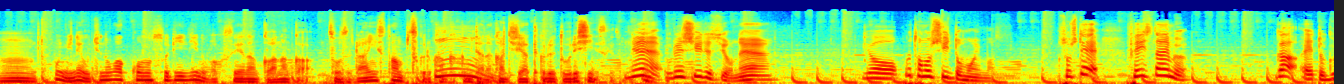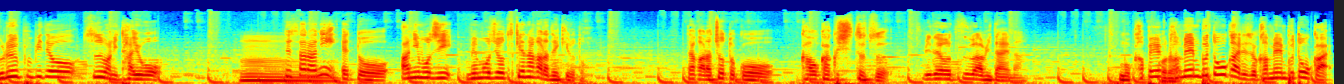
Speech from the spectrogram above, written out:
うん特にねうちの学校の 3D の学生なんかはなんかそうですね LINE スタンプ作る感覚みたいな感じでやってくれると嬉しいんですけどね、嬉しいですよね。いやー、これ楽しいと思います。そして、FaceTime が、えっと、グループビデオ通話に対応。で、さらに、えっと、アニ文字、メモ字をつけながらできると。だからちょっとこう、顔隠しつつ、ビデオ通話みたいな。もう仮面仮面舞踏会ですよ、仮面舞踏会。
